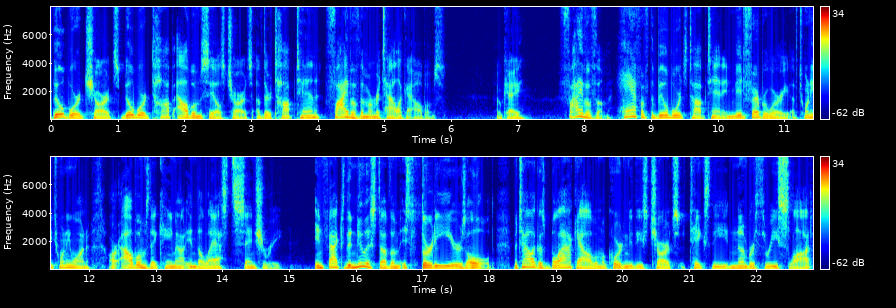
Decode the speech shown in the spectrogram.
Billboard charts, Billboard top album sales charts of their top 10, five of them are Metallica albums. Okay? Five of them, half of the Billboard's top 10 in mid February of 2021, are albums that came out in the last century. In fact, the newest of them is 30 years old. Metallica's Black Album, according to these charts, takes the number three slot.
